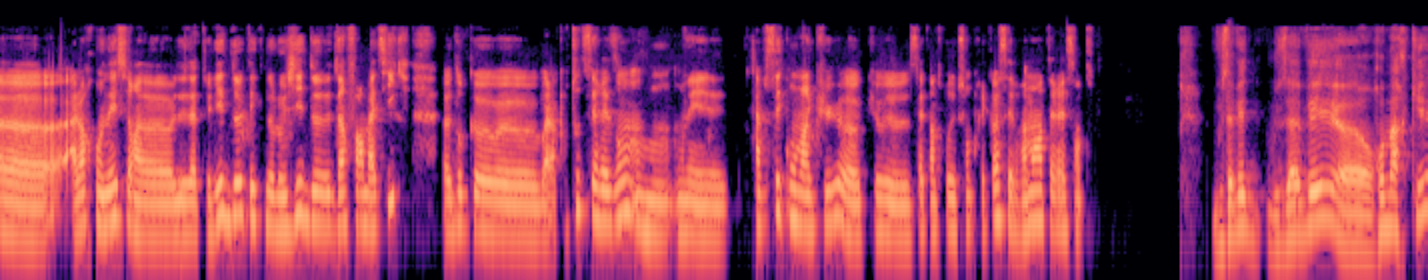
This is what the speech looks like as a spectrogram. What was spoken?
euh, alors qu'on est sur euh, des ateliers de technologie, d'informatique. Euh, donc voilà, pour toutes ces raisons, on, on est assez convaincu que cette introduction précoce est vraiment intéressante. Vous avez, vous avez remarqué,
